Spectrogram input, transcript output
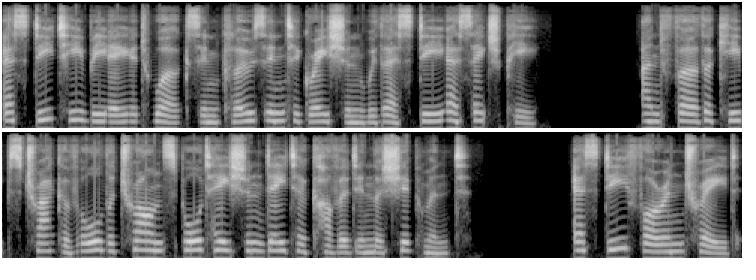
SDTBA It works in close integration with SDSHP and further keeps track of all the transportation data covered in the shipment. SD Foreign Trade,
